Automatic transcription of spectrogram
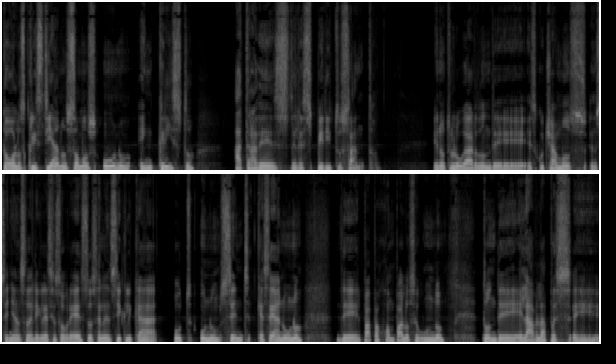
Todos los cristianos somos uno en Cristo a través del Espíritu Santo. En otro lugar donde escuchamos enseñanza de la iglesia sobre esto es en la encíclica Ut Unum Sint, que sean uno, del Papa Juan Pablo II, donde él habla, pues, eh,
